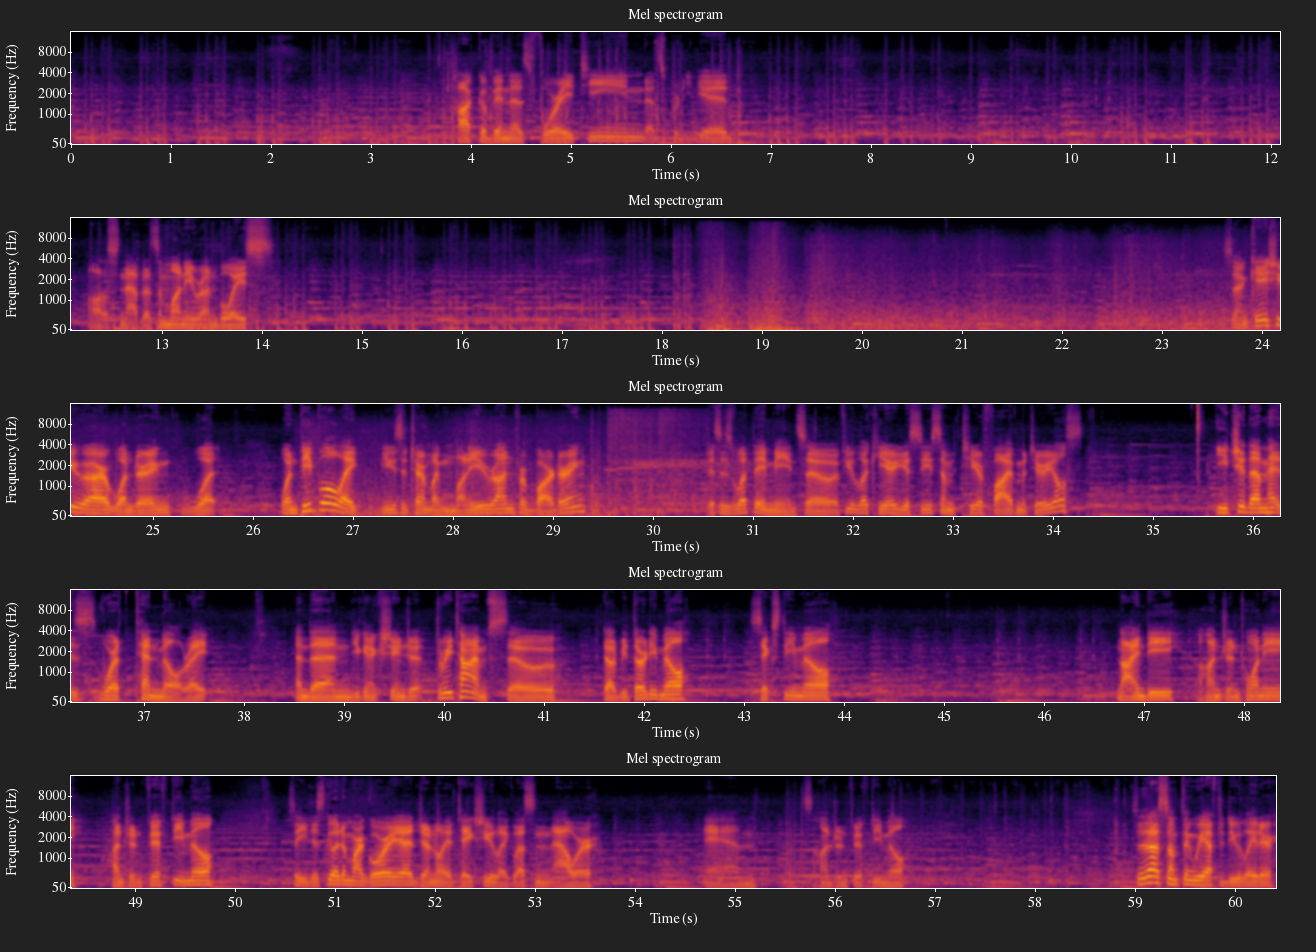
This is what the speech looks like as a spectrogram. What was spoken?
Is 418. That's pretty good. Oh, snap. That's a money run, boys. So in case you are wondering what... When people, like, use the term, like, money run for bartering, this is what they mean. So if you look here, you see some tier 5 materials. Each of them is worth 10 mil, right? And then you can exchange it three times. So that would be 30 mil, 60 mil, 90, 120, 150 mil. So you just go to Margoria. Generally, it takes you like less than an hour. And it's 150 mil. So that's something we have to do later.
